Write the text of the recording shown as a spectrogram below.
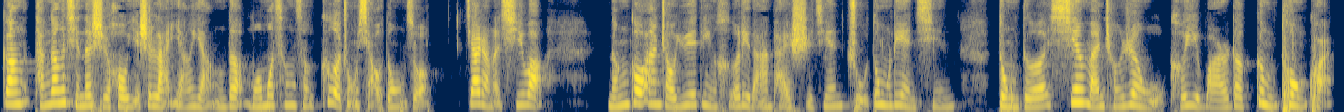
钢弹钢琴的时候也是懒洋洋的，磨磨蹭蹭，各种小动作。家长的期望，能够按照约定合理的安排时间，主动练琴，懂得先完成任务，可以玩得更痛快。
